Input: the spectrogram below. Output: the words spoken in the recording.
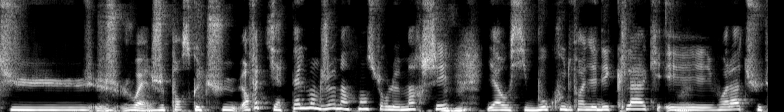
tu, je- ouais, je pense que tu, en fait, il y a tellement de jeux maintenant sur le marché, Mhm. il y a aussi beaucoup de, enfin, il y a des claques et voilà, tu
